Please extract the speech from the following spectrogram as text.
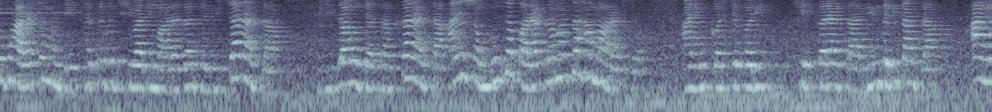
तो महाराष्ट्र म्हणजे छत्रपती शिवाजी महाराजांच्या विचारांचा जिजाऊंच्या संस्कारांचा आणि शंभूंच्या पराक्रमाचा हा महाराष्ट्र. आणि कष्टकरी शेतकऱ्यांचा दीनदलितांचा आणि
